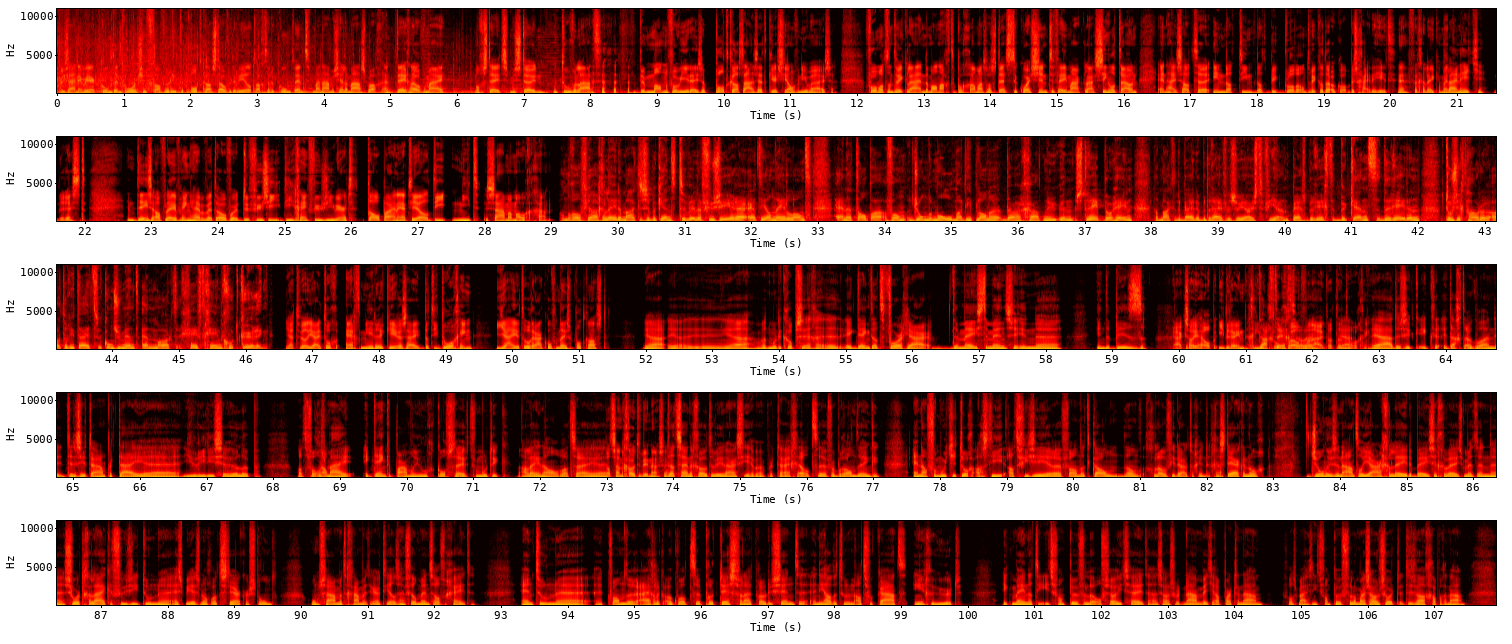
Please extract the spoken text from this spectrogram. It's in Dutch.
We zijn er weer, Content Wars, je favoriete podcast over de wereld achter de content. Mijn naam is Jelle Maasbach en tegenover mij nog steeds mijn steun, mijn toeverlaat. de man voor wie je deze podcast aanzet, Kirstian van Nieuwenhuizen. Formatontwikkelaar en de man achter programma's als That's the Question, tv-makelaar, Singletown. En hij zat eh, in dat team dat Big Brother ontwikkelde, ook al bescheiden hit, hè, vergeleken met Klein hitje. de rest. In deze aflevering hebben we het over de fusie die geen fusie werd. Talpa en RTL die niet samen mogen gaan. Anderhalf jaar geleden maakten ze bekend te willen fuseren, RTL Nederland en het Talpa van John de Mol. Maar die plannen, daar gaat nu een streep doorheen. Dat maakten de beide bedrijven zojuist via een persbericht bekend. De reden? Toezichthouder, autoriteit, consument en markt geeft geen goedkeuring. Ja, terwijl jij toch echt meerdere keren zei dat die doorging. Jij, het orakel van deze podcast. Ja, eh, ja, wat moet ik erop zeggen? Eh, ik denk dat vorig jaar de meeste mensen in, eh, in de biz Ja, ik zal je helpen. Iedereen ging er dachten toch echt wel vanuit dat het ja. doorging. Ja, dus ik, ik, ik dacht ook wel. En er zit daar een partij eh, juridische hulp. Wat volgens Nou. mij, ik denk een paar miljoen gekost heeft, vermoed ik. Alleen al wat zij. eh, Dat zijn de grote winnaars, hè? Dat zijn de grote winnaars. Die hebben een partij geld eh, verbrand, denk ik. En dan vermoed je toch, als die adviseren van het kan, dan geloof je daar toch in. Ja. Sterker nog, John is een aantal jaar geleden bezig geweest met een eh, soortgelijke fusie. Toen SBS nog wat sterker stond. Om samen te gaan met RTL. Zijn veel mensen al vergeten. En toen eh, eh, kwam er eigenlijk ook wat eh, protest vanuit producenten. En die hadden toen een advocaat ingehuurd. Ik meen dat hij iets van Puffelen of zoiets heet. Zo'n soort naam, een beetje een aparte naam. Volgens mij is het niet van Puffelen, maar zo'n soort, het is wel een grappige naam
